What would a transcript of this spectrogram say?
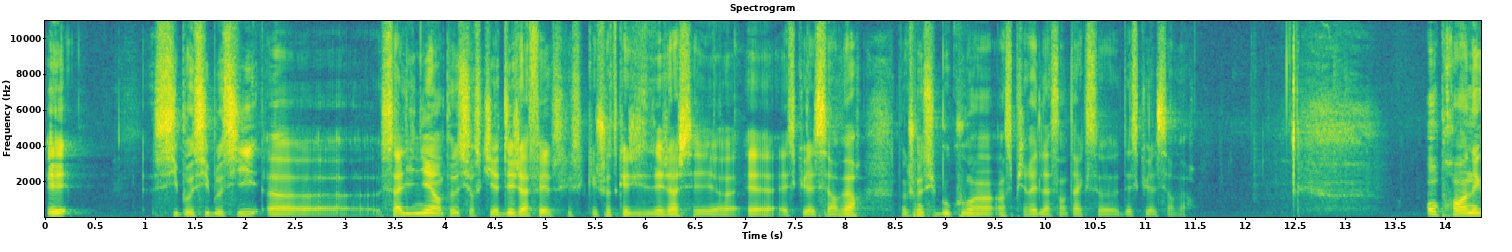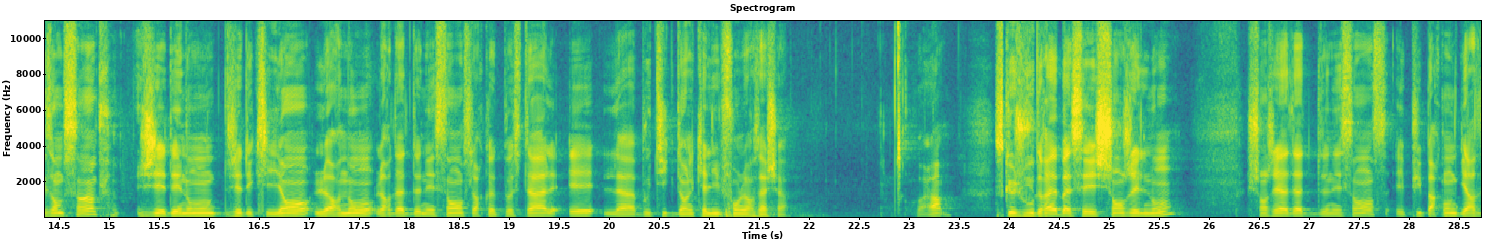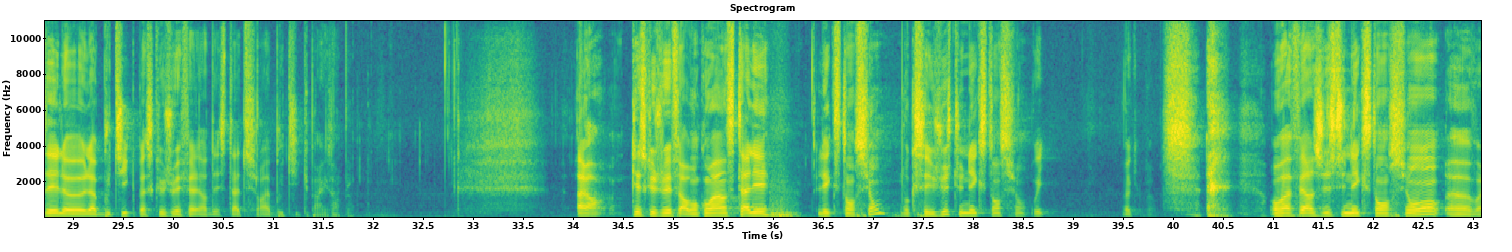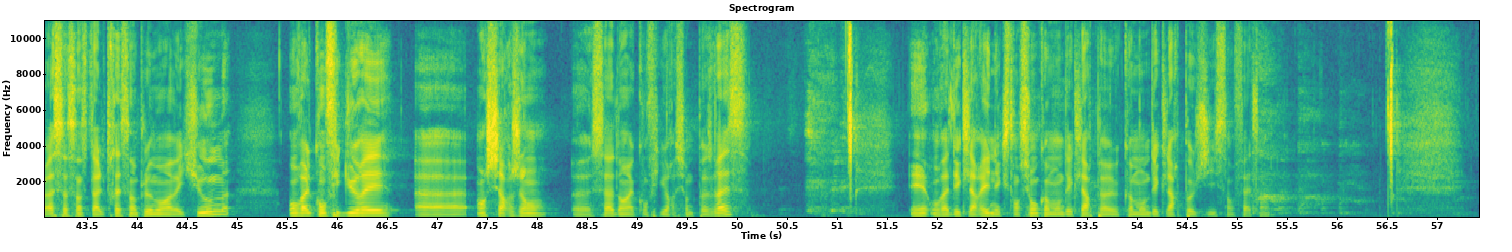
Et si possible aussi, euh, s'aligner un peu sur ce qui est déjà fait, parce que c'est quelque chose qui existe déjà, c'est euh, SQL Server. Donc je me suis beaucoup inspiré de la syntaxe euh, d'SQL Server. On prend un exemple simple, j'ai des clients, leur nom, leur date de naissance, leur code postal et la boutique dans laquelle ils font leurs achats. Voilà. Ce que je voudrais, bah, c'est changer le nom, changer la date de naissance, et puis par contre garder la boutique parce que je vais faire des stats sur la boutique, par exemple. Alors, qu'est-ce que je vais faire? On va installer l'extension. Donc c'est juste une extension. Oui. On va faire juste une extension, euh, voilà, ça s'installe très simplement avec Hume. On va le configurer euh, en chargeant euh, ça dans la configuration de Postgres. Et on va déclarer une extension comme on déclare, comme PostGIS en fait. Hein.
